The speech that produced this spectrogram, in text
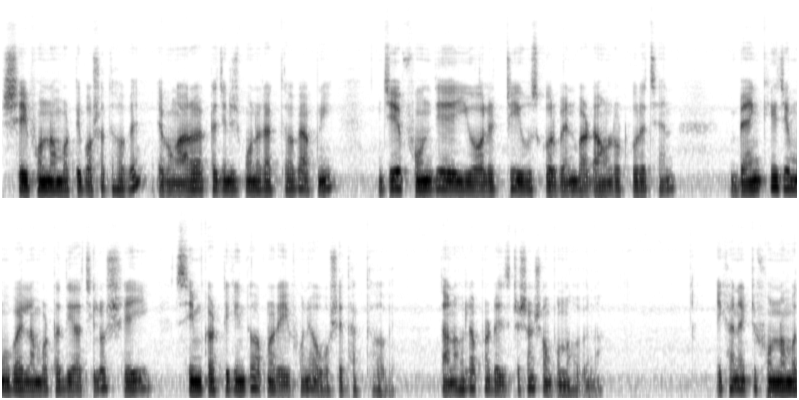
সেই ফোন নম্বরটি বসাতে হবে এবং আরও একটা জিনিস মনে রাখতে হবে, আপনি যে ফোন দিয়ে এই ওয়ালেটটি ইউজ করবেন বা ডাউনলোড করেছেন, ব্যাংকে যে মোবাইল নাম্বারটা দেওয়া ছিল সেই সিম কার্ডটি কিন্তু আপনার এই ফোনে অবশ্যই থাকতে হবে। তা না হলে আপনার রেজিস্ট্রেশন সম্পূর্ণ হবে না। এখানে একটি ফোন নম্বর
